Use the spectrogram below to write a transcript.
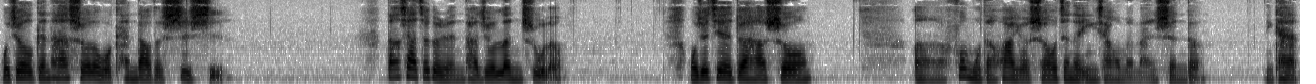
我就跟他说了我看到的事实，当下这个人他就愣住了，我就接着对他说：“嗯，父母的话有时候真的影响我们蛮深的。你看，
